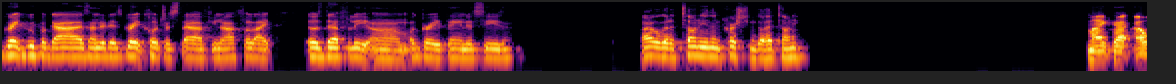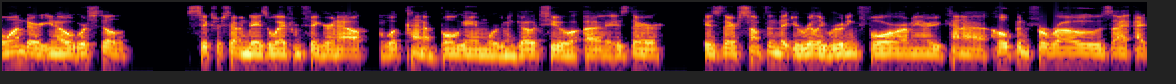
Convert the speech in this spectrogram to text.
great group of guys under this great coaching staff you know i feel like it was definitely um, a great thing this season. All right we'll go to tony and then christian. Go ahead tony Mike, I, I wonder, you know, we're still six or seven days away from figuring out what kind of bowl game we're going to go to. Uh, is there is there something that you're really rooting for? I mean, are you kind of hoping for Rose? I, I,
